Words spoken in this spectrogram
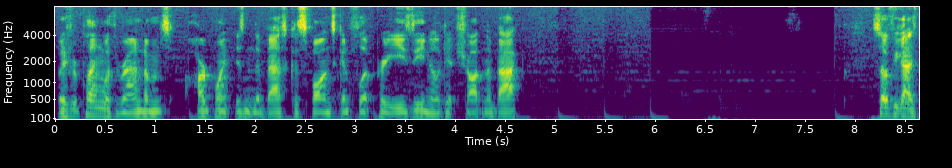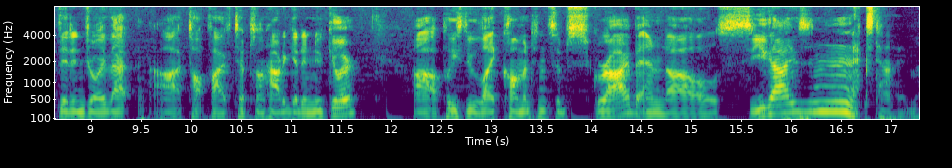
But if you're playing with randoms, hardpoint isn't the best because spawns can flip pretty easy and you'll get shot in the back. So if you guys did enjoy that uh, top 5 tips on how to get a nuclear, uh, please do like, comment, and subscribe, and I'll see you guys next time.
